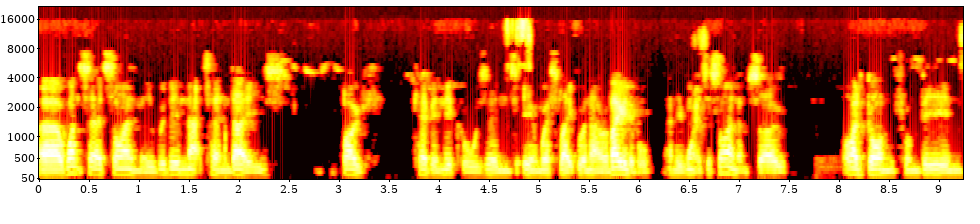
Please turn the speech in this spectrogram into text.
Uh, once they had signed me, within that 10 days, both Kevin Nicholls and Ian Westlake were now available, and he wanted to sign them. So I'd gone from being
